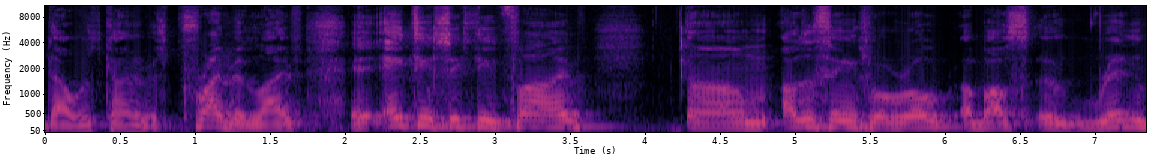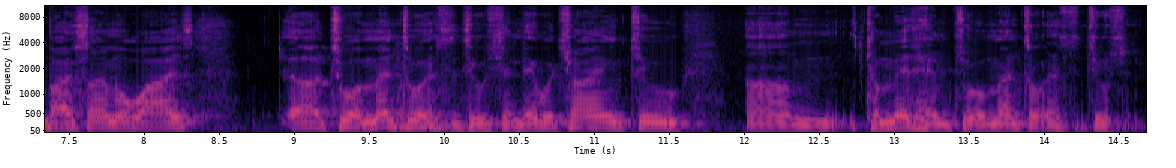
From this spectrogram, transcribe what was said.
that was kind of his private life. In 1865, um, other things were wrote about, uh, written by Semmelweis uh, to a mental institution. They were trying to um, commit him to a mental institution.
